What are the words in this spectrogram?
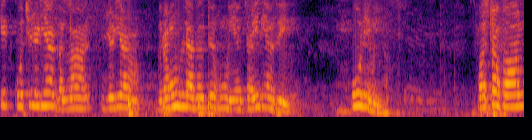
ਕਿ ਕੁਝ ਜਿਹੜੀਆਂ ਗੱਲਾਂ, ਜਿਹੜੀਆਂ ਗਰਾਊਂਡ ਲੈਵਲ ਤੇ ਹੋਣੀਆਂ ਚਾਹੀਦੀਆਂ ਸੀ, ਉਹ ਨਹੀਂ ਹੋਈਆਂ। ਫਸਟ ਆਫ ਆਲ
